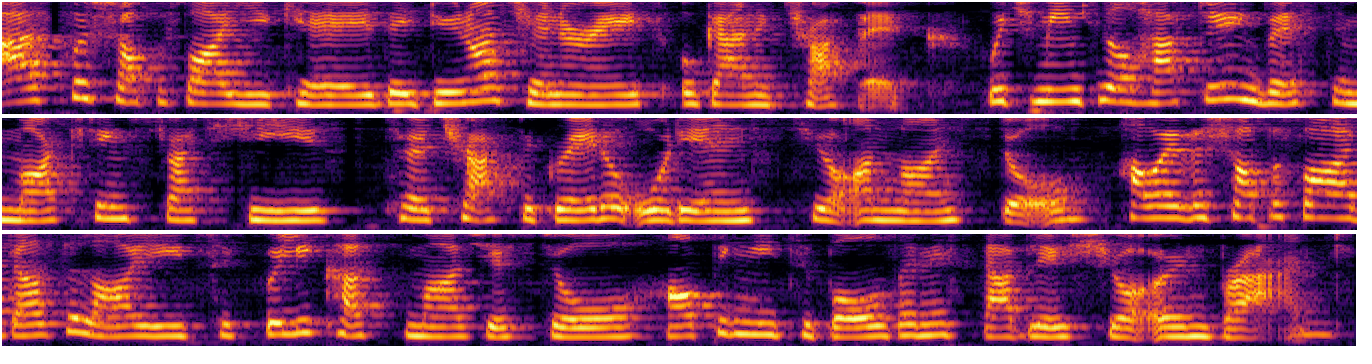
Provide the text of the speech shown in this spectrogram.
As for Shopify UK, they do not generate organic traffic, which means you'll have to invest in marketing strategies to attract a greater audience to your online store. However, Shopify does allow you to fully customize your store, helping you to build and establish your own brand.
